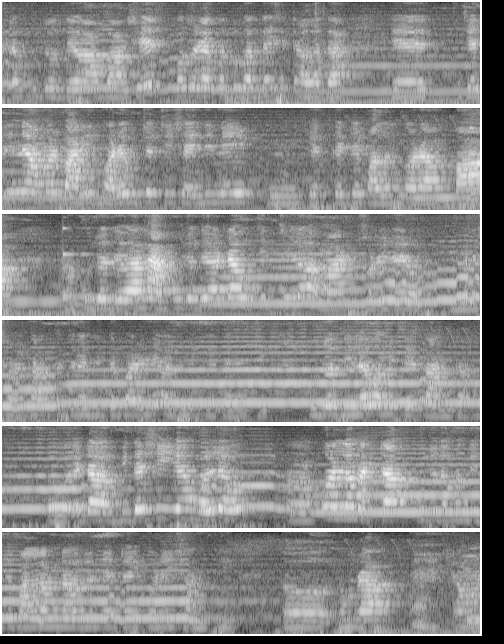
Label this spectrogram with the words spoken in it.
একটা পুজো দেওয়া বা শেষ বছরে একবার দুবার দেয় সেটা আলাদা। যে যেদিনে আমার বাড়ি ঘরে উঠেছি সেই দিনেই কেক কেটে পালন করা বা পুজো দেওয়া। হ্যাঁ পুজো দেওয়াটা উচিত ছিল। আমার শরীরের মানে শরীর খারাপের জন্য দিতে পারিনি, ওই জন্য কেক এনেছি। পুজো দিলেও আমি কেক আনতাম। তো এটা বিদেশি ইয়ে হলেও করলাম একটা। পুজো যখন দিতে পারলাম না, ওই জন্য এটাই করেই শান্তি। তো তোমরা কেমন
